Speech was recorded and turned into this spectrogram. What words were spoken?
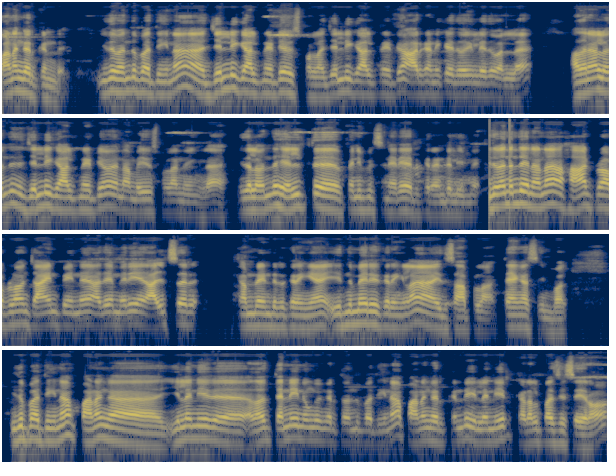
பனங்கற்கண்டு. இது வந்து பார்த்தீங்கன்னா ஜெல்லிக்கு ஆல்டர்னேட்டிவ் யூஸ் பண்ணலாம். ஜெல்லிக்கு ஆல்டர்னேட்டிவ் ஆர்கானிக்காக இது வரைக்கும் எதுவும் வரல. அதனால் வந்து இந்த ஜெல்லிக்கு ஆல்டர்னேட்டிவ் நம்ம யூஸ் பண்ணலாம்னு வைங்களேன். இதில் வந்து ஹெல்த் பெனிஃபிட்ஸ் நிறைய இருக்குது ரெண்டுலேயுமே. இது வந்து என்னென்னா ஹார்ட் ப்ராப்ளம் ஜாயின்ட் பெயின் அதேமாரி அல்சர் கம்ப்ளைண்ட் இருக்கிறீங்க இந்தமாரி இருக்கிறீங்களாம் இது சாப்பிட்லாம். தேங்காய் சீம்பால். இது பார்த்தீங்கன்னா பனங்க இளநீர் அதாவது தென்னை நுங்குங்கிறது வந்து பார்த்தீங்கன்னா பனங்கற்கண்டு இளநீர் கடல் பாசி செய்கிறோம்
